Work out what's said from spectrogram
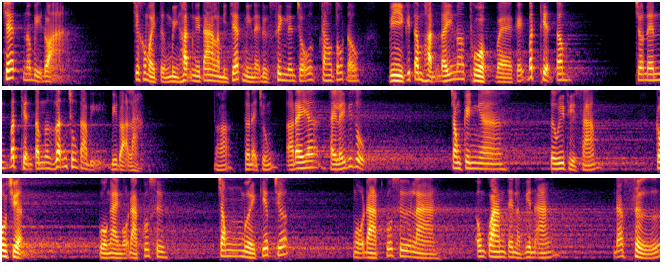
chết nó bị đọa chứ không phải tưởng mình hận người ta là mình chết mình lại được sinh lên chỗ cao tốt đâu. Vì cái tâm hận đấy nó thuộc về cái bất thiện tâm cho nên bất thiện tâm nó dẫn chúng ta bị, bị đọa lạc. Đó thưa đại chúng ở đây á, thầy lấy ví dụ trong kinh ờ, từ bi thủy sám, câu chuyện của ngài ngộ đạt quốc sư. Trong 10 kiếp trước, ngộ đạt quốc sư là ông quan tên là viên áng, đã xử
